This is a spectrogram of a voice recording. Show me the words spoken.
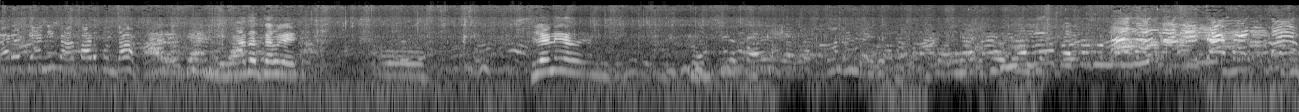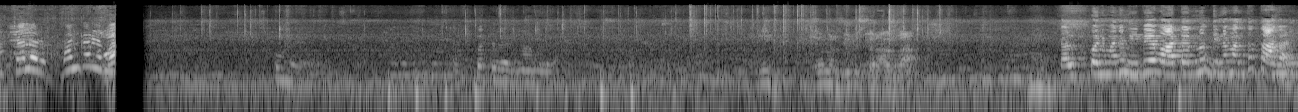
ఆరోగ్యాన్ని కాపాడుకుందాం మదత్ కలిగాయి లేని కదా చలో బంద్ కర్ ఏమన్నా చూపిస్తారా ఆగుదా? కలుపుకొని మనం ఇవే వాటర్ను దినమంతా తాగాలి.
